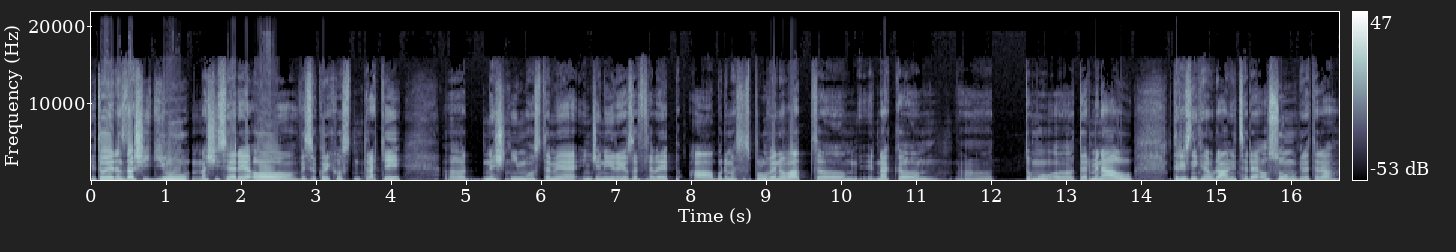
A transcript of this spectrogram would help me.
je to jeden z dalších dílů naší série o vysokorychlostní trati. Eh, dnešním hostem je inženýr Josef Filip a budeme se spolu věnovat eh, jednak tomu terminálu, který vznikne u dálnice D8, kde teda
